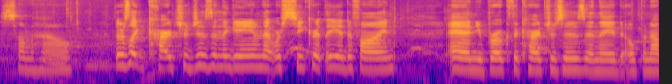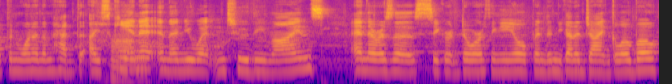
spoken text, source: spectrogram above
somehow. There's like cartridges in the game that were secret that you had to find. And you broke the cartridges and they'd open up and one of them had the ice key in it and then you went into the mines and there was a secret door thingy opened and you got a giant Glowbo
